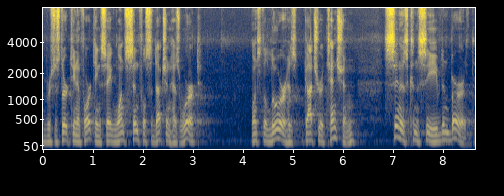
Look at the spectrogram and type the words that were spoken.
Verses 13 and 14 say, Once sinful seduction has worked, once the lure has got your attention, sin is conceived and birthed.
